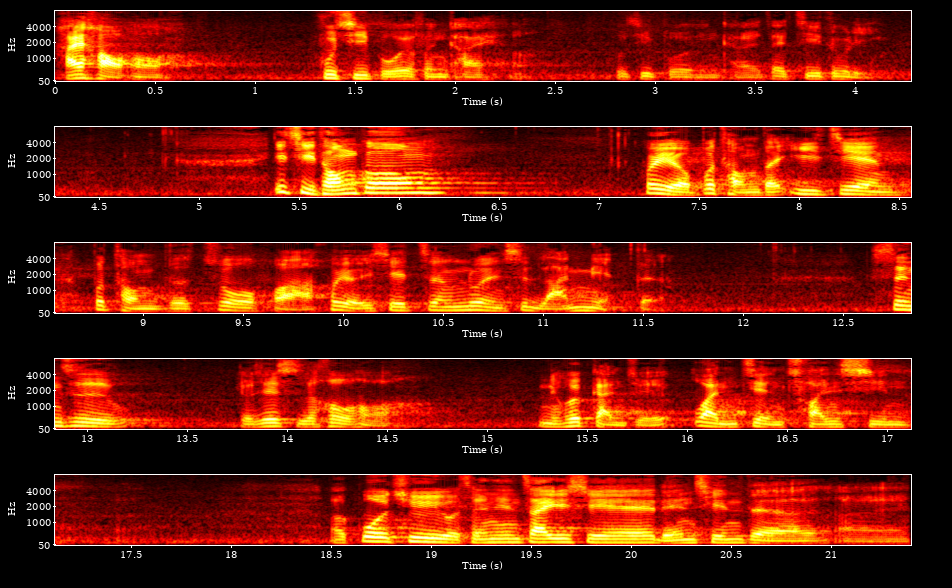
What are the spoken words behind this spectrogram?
还好哈、夫妻不会分开啊，夫妻不会分开，在基督里一起同工，会有不同的意见、不同的做法，会有一些争论是难免的，甚至有些时候哈，你会感觉万箭穿心。呃，过去我曾经在一些年轻的呃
